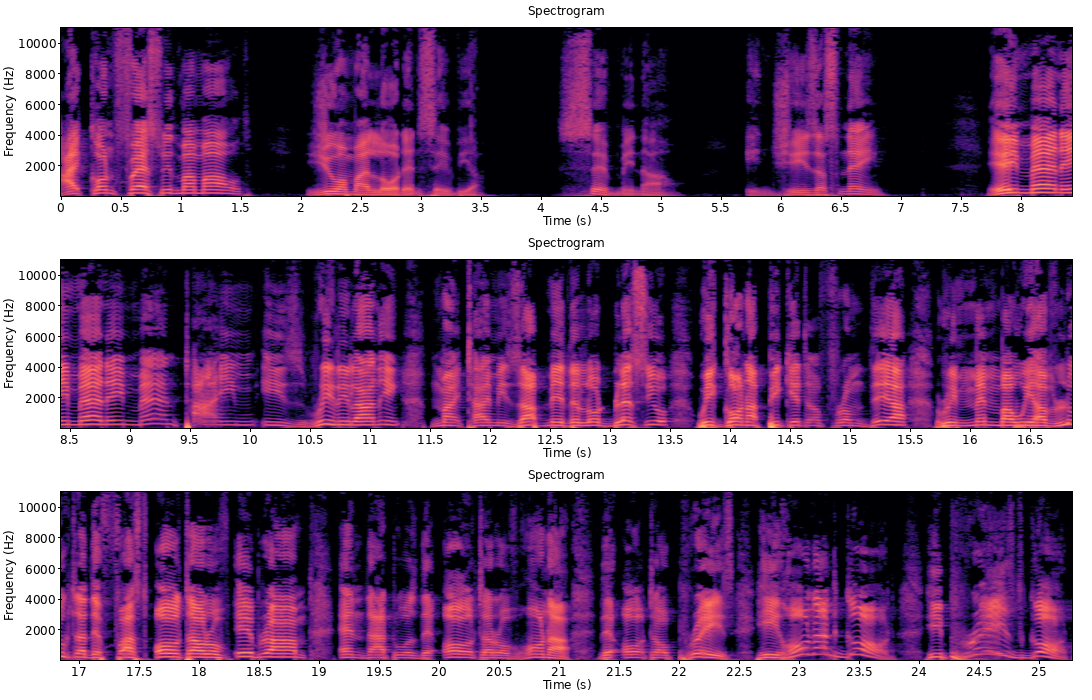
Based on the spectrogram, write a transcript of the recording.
I confess with my mouth you are my Lord and Savior. Save me now. In Jesus' name. Amen, amen, amen. Time is really running. My time is up. May the Lord bless you. We're gonna pick it up from there. Remember, we have looked at the first altar of Abraham, and that was the altar of honor, the altar of praise. He honored God, he praised God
